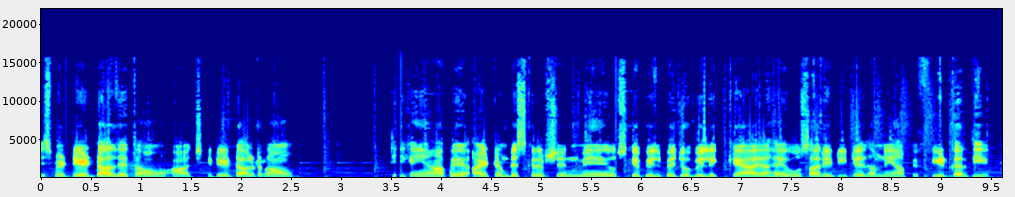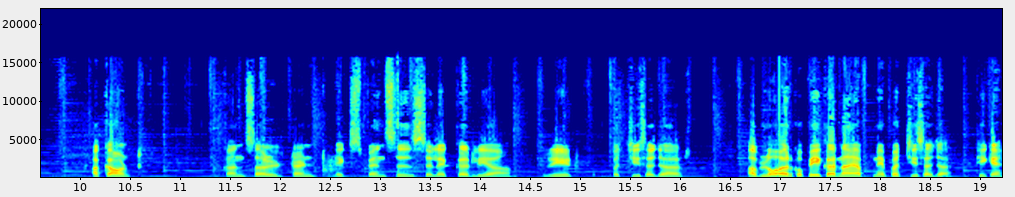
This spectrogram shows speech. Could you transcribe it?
इसमें डेट डाल देता हूँ, आज की डेट डाल रहा हूँ, ठीक है? यहाँ पे आइटम डिस्क्रिप्शन में उसके बिल पे जो भी लिख के आया है, वो सारी डिटेल्स हमने यहाँ पे फ़ीड कर दी। अकाउंट कंसल्टेंट एक्सपेंसेस सेलेक्ट कर लिया रेट पच्चीस हज़ार। अब लॉयर को पे करना है अपने पच्चीस हज़ार, ठीक है?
